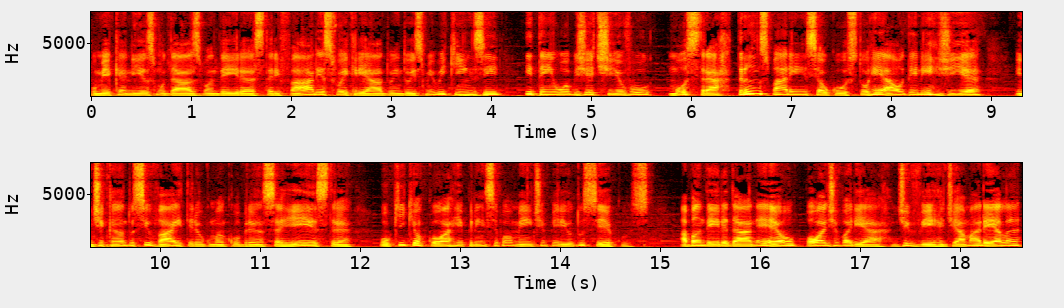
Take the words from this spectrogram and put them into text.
O mecanismo das bandeiras tarifárias foi criado em 2015 e tem o objetivo mostrar transparência ao custo real da energia, indicando se vai ter alguma cobrança extra, o que, que ocorre principalmente em períodos secos. A bandeira da ANEEL pode variar de verde a amarela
